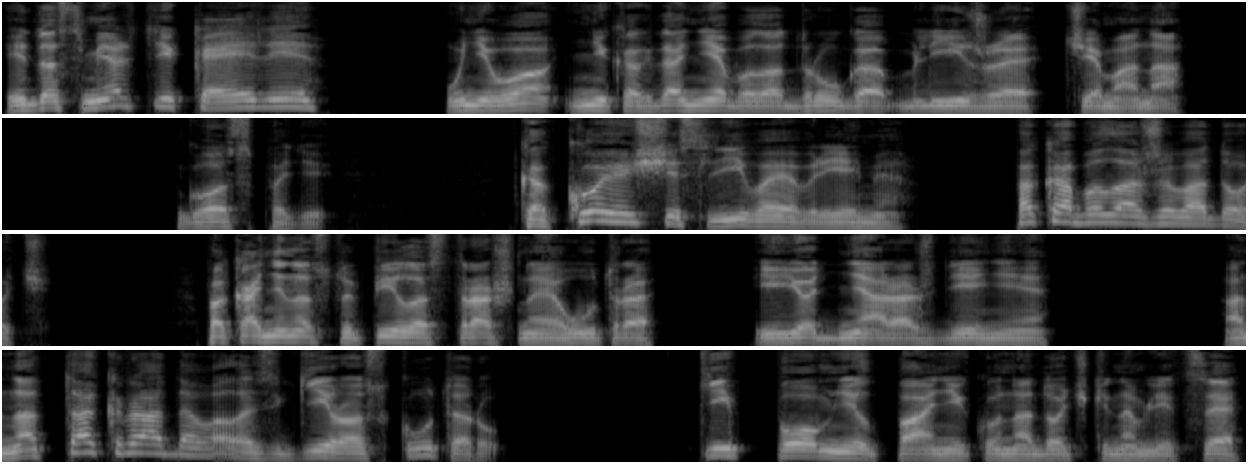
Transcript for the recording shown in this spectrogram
И до смерти Кейли у него никогда не было друга ближе, чем она. Господи, какое счастливое время, пока была жива дочь, пока не наступило страшное утро ее дня рождения. Она так радовалась гироскутеру. Кип помнил панику на дочкином лице,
